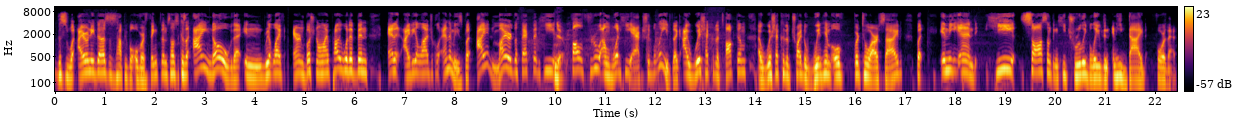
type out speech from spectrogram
this is what irony does. This is how people overthink themselves. Because like, i know that in real life aaron bushnell and i probably would have been ed- ideological enemies but i admired the fact that he Yeah. followed through on what he actually believed. Like i wish i could have talked to him. I wish i could have tried to win him over to our side. But in the end he saw something he truly believed in and he died for that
